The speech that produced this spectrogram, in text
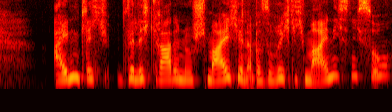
eigentlich will ich gerade nur schmeicheln, aber so richtig meine ich es nicht so?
